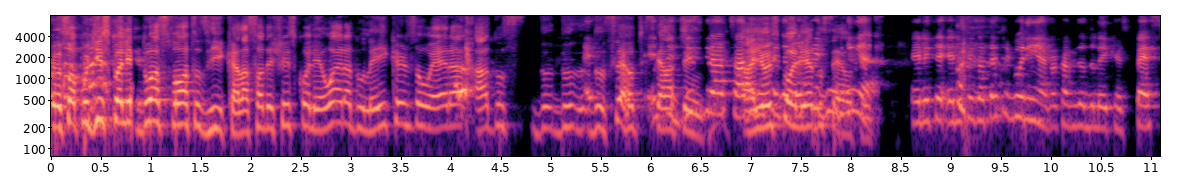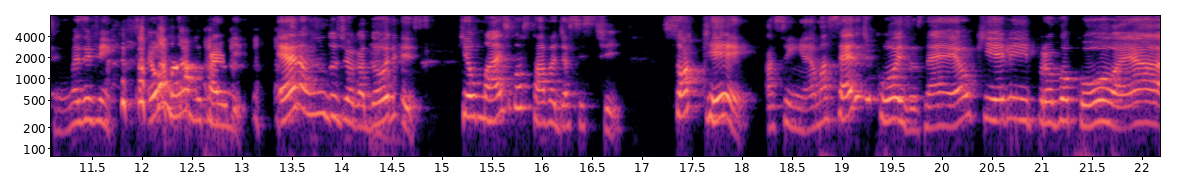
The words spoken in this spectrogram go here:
Eu só podia escolher duas fotos, Rica. Ela só deixou escolher ou era do Lakers ou era a do, do, do, do Celtics Esse que ela tem. Aí eu escolhi a do Celtics. Ele, te, ele fez até figurinha com a camisa do Lakers, péssimo. Mas enfim, eu amava o Kyrie. Era um dos jogadores que eu mais gostava de assistir. Só que, assim, é uma série de coisas, né? É o que ele provocou, é a,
